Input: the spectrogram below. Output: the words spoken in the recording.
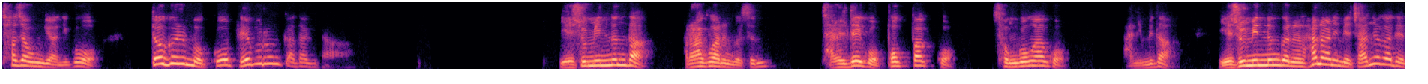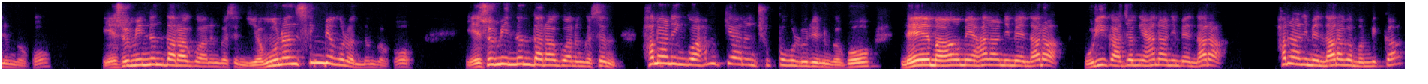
찾아온 게 아니고 떡을 먹고 배부른 까닭이다. 예수 믿는다 라고 하는 것은 잘 되고 복 받고 성공하고 아닙니다. 예수 믿는 것은 하나님의 자녀가 되는 거고 예수 믿는다라고 하는 것은 영원한 생명을 얻는 거고 예수 믿는다라고 하는 것은 하나님과 함께하는 축복을 누리는 거고 내 마음에 하나님의 나라 우리 가정에 하나님의 나라 하나님의 나라가 뭡니까?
